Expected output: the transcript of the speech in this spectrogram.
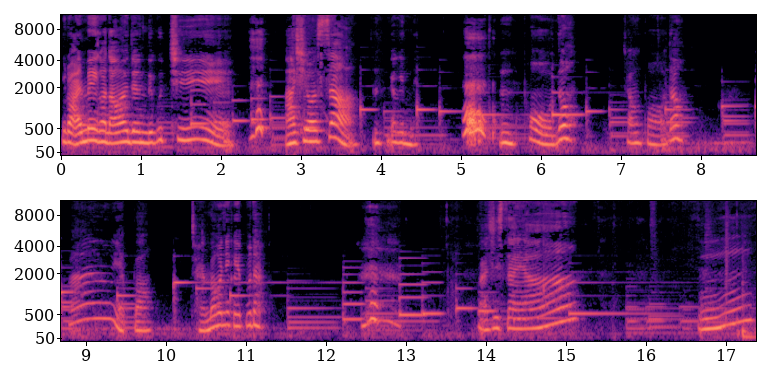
이런 알맹이가 나와야 되는데 그치? 아쉬웠어? 응 여기 있네 응 포도 청포도 아유 예뻐 잘 먹으니까 예쁘다 맛있어요 음.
